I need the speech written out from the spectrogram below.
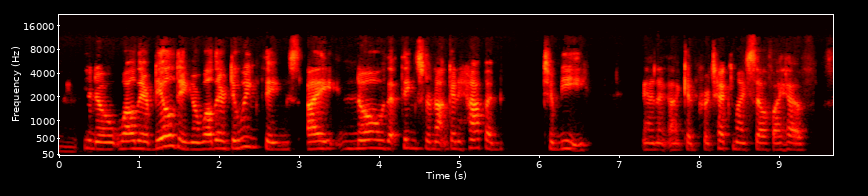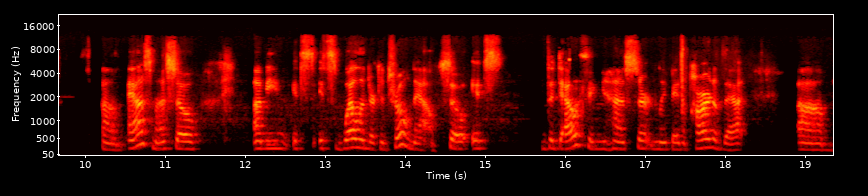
mm. you know while they're building or while they're doing things i know that things are not going to happen to me and I, I, can protect myself i have um, asthma so i mean it's it's well under control now so it's the dowsing has certainly been a part of that. Um,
